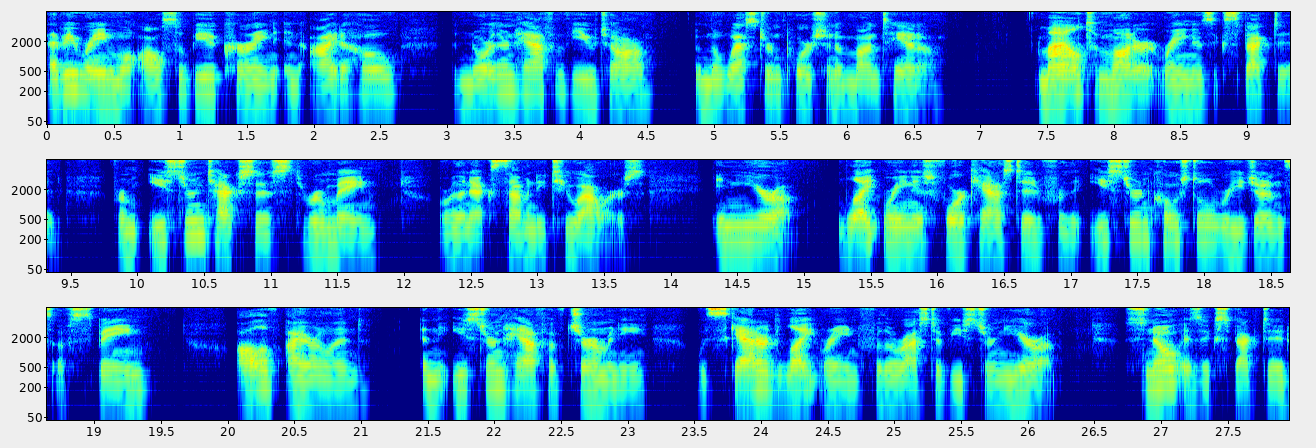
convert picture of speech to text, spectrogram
Heavy rain will also be occurring in Idaho, the northern half of Utah, and the western portion of Montana. Mild to moderate rain is expected from eastern Texas through Maine over the next 72 hours. In Europe, light rain is forecasted for the eastern coastal regions of Spain, all of Ireland, and the eastern half of Germany, with scattered light rain for the rest of Eastern Europe. Snow is expected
